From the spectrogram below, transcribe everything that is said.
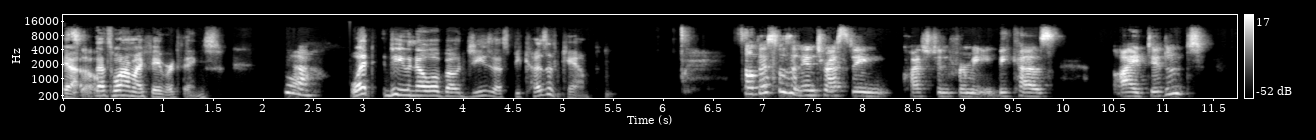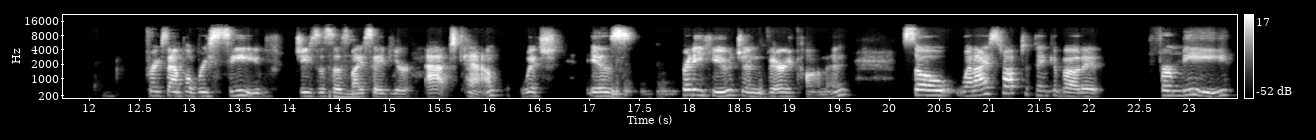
Yeah, so- that's one of my favorite things. Yeah. What do you know about Jesus because of camp? So this was an interesting question for me because I didn't, for example, receive Jesus as Mhm. my savior at camp, which is pretty huge and very common. So when I stopped to think about it, for me,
